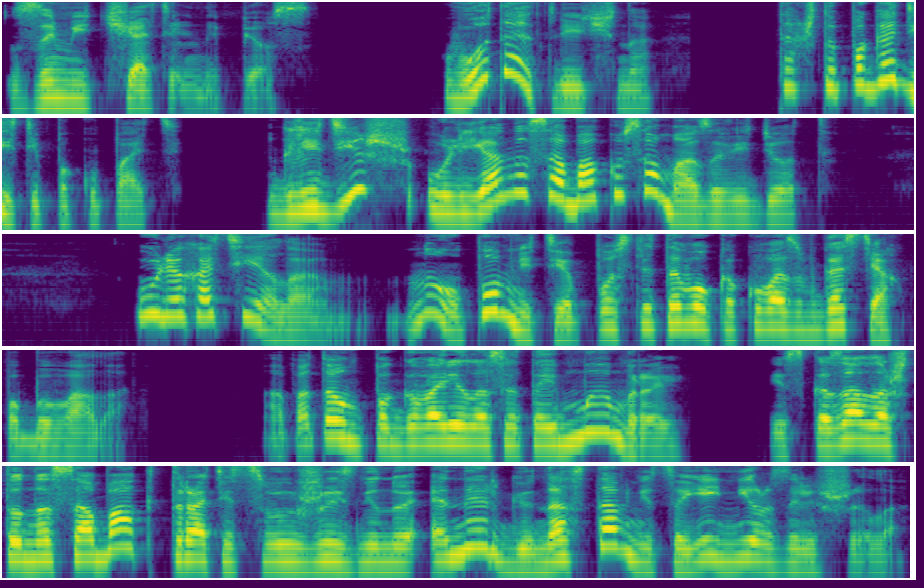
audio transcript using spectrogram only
замечательный пес. Вот и отлично. Так что погодите покупать. Глядишь, Ульяна собаку сама заведет. Уля хотела, ну, помните, после того, как у вас в гостях побывала. А потом поговорила с этой мымрой, и сказала, что на собак тратить свою жизненную энергию наставница ей не разрешила.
